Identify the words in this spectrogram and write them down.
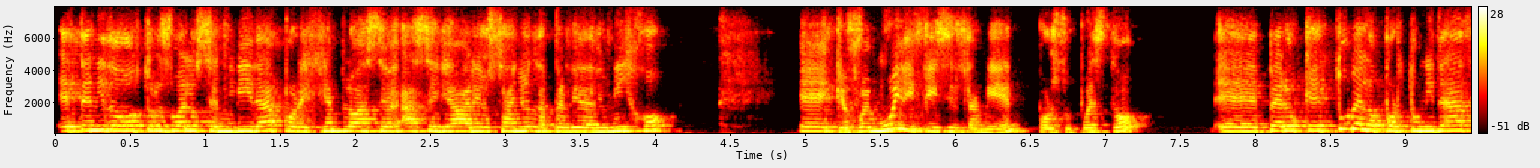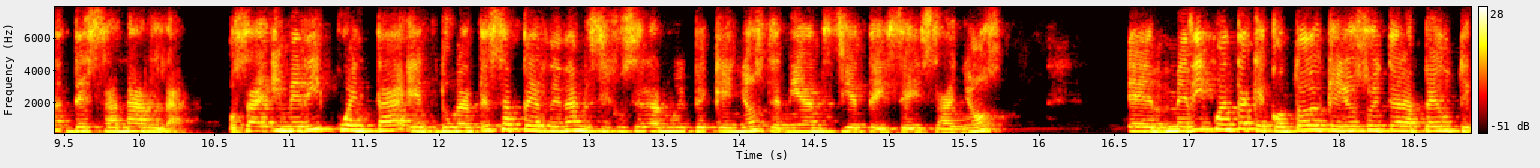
He tenido otros duelos en mi vida, por ejemplo, hace, hace ya varios años la pérdida de un hijo, eh, que fue muy difícil también, por supuesto, eh, pero que tuve la oportunidad de sanarla. O sea, y me di cuenta, eh, durante esa pérdida, mis hijos eran muy pequeños, tenían siete y seis años, eh, me di cuenta que con todo y que yo soy terapeuta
